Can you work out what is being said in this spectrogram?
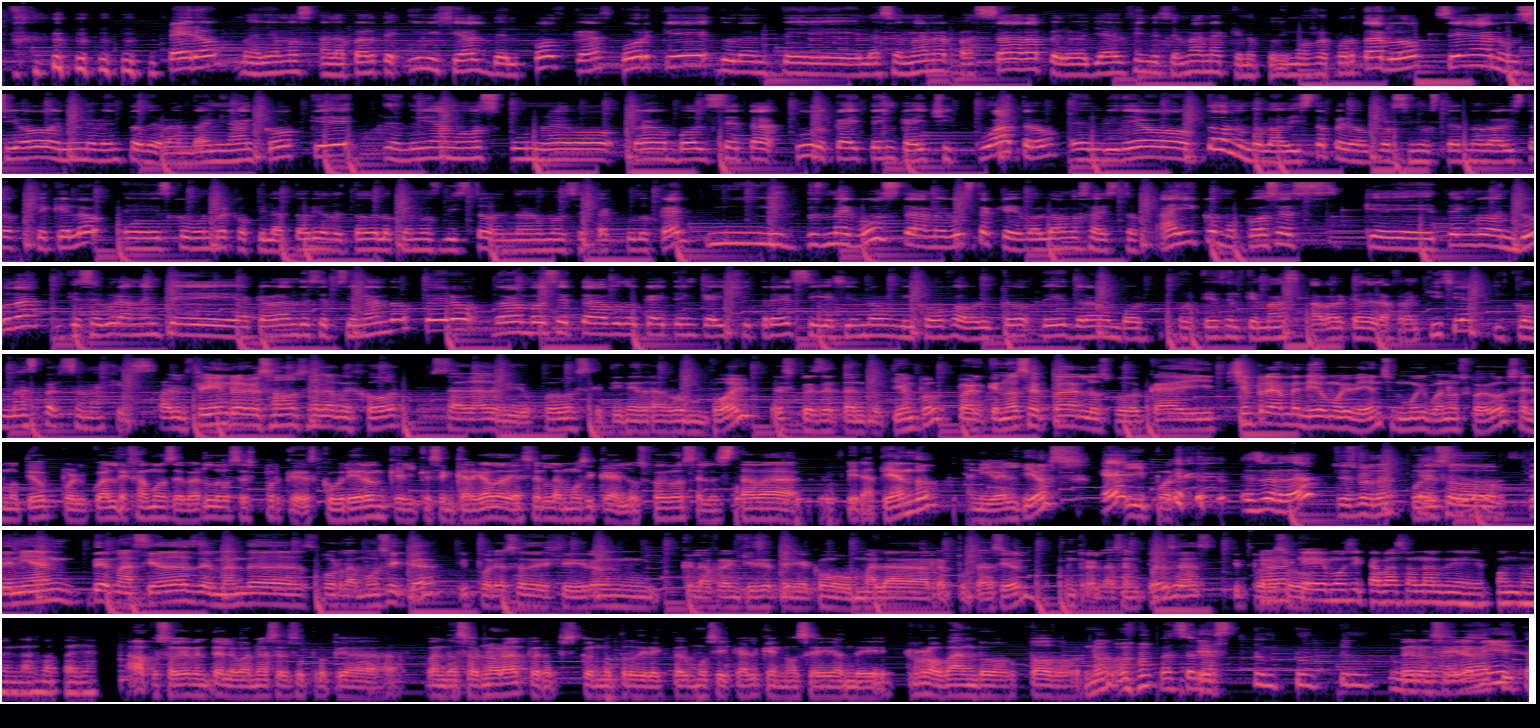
Pero vayamos a la parte inicial del podcast porque durante la semana pasada, pero ya el fin de semana que no pudimos reportarlo, se anunció en un evento de Bandai Namco que tendríamos un nuevo Dragon Ball Z Budokai Tenkaichi 4. El video todo el mundo lo ha visto, pero por si usted no lo ha visto, chequelo. Es como un recopilatorio de todo lo que hemos visto en Dragon Ball Z Budokai y pues me gusta, me gusta que volvamos a esto. Hay como cosas que tengo en duda y que seguramente acabarán decepcionando, pero Dragon Ball Z Budokai Tenkaichi 3 sigue siendo mi juego favorito de Dragon Ball porque es el que más abarca de la franquicia y con más personajes. Al fin regresamos a la mejor saga de videojuegos que tiene Dragon Ball después de tanto tiempo. Para el que no sepa, los Budokai siempre han vendido muy bien, son muy buenos juegos. El motivo por el cual dejamos de verlos es porque descubrieron que el que se encargaba de hacer la música de los juegos se la estaba estaba pirateando a nivel dios. ¿Qué? Y por, ¿Es verdad? es verdad, por eso chulos. tenían demasiadas demandas por la música y por eso decidieron que la franquicia tenía como mala reputación entre las empresas y ¿Y por ahora eso... qué música va a sonar de fondo en las batallas? Ah, pues obviamente le van a hacer su propia banda sonora, pero pues con otro director musical que no se ande robando todo, ¿no? Va a sonar. Es- tum, tum, tum, Pero una sí, a mí-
